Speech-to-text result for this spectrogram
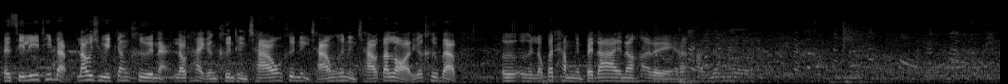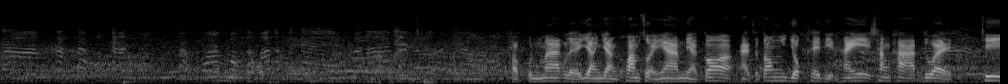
เป็นซีรีส์ที่แบบเล่าชีวิตกลางคืนอะเราถ่ายกลางคืนถึงเช้ากลางคืนถึงเช้ากลางคืนถึงเช้าตลอดก็คือแบบเออเออเราก็ทำกันไปได้เนาะอะไรอย่างเงี้ย ทางเรื่องนี้ ค ขอบคุณมากเลย อย่างอย่างความสวยงามเนี่ยก็อาจจะต้องยกเครดิตให้ช่างภาพด้วย ที่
